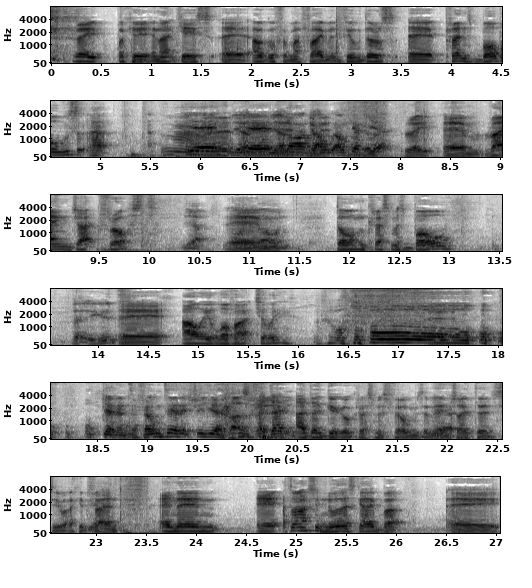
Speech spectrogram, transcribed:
Right, okay, in that case, uh, I'll go for my five midfielders. Uh, Prince Bobbles at. Yeah, yeah, yeah, yeah, no. I'll, I'll give you it. Right, um, Ryan Jack Frost. Yeah. Um. Dom Christmas Ball. Very good. Uh, Ali Love Actually. Oh, Getting into film territory here. that's I did. I did Google Christmas films and then Yeah. tried to see what I could Yeah. find. And then, uh, I don't actually know this guy, but uh,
